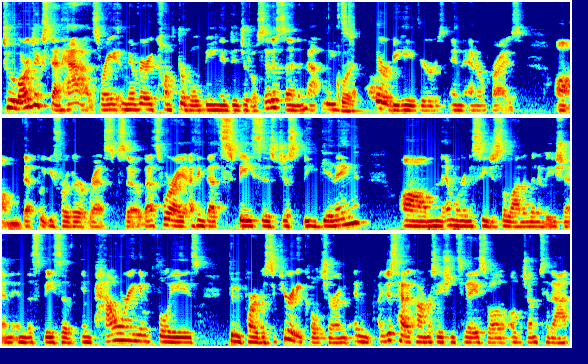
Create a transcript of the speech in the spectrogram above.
to a large extent, has, right? And they're very comfortable being a digital citizen. And that leads Correct. to other behaviors in enterprise um, that put you further at risk. So that's where I, I think that space is just beginning. Um, and we're going to see just a lot of innovation in the space of empowering employees to be part of a security culture. And, and I just had a conversation today, so I'll, I'll jump to that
